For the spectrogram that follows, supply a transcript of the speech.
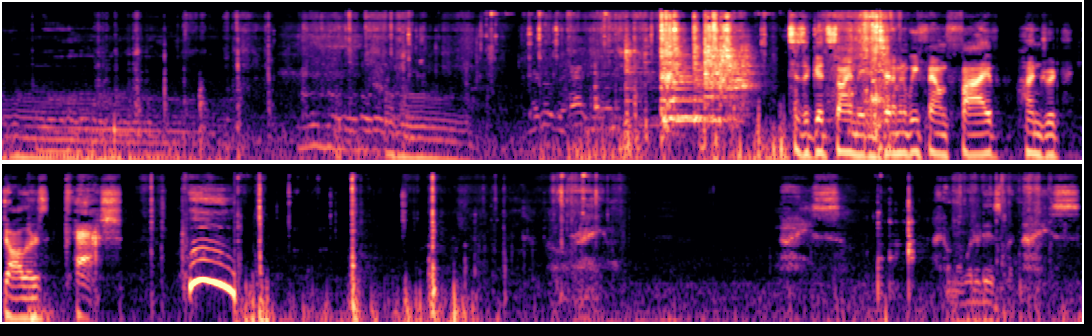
Ooh. Ooh. This is a good sign, ladies and gentlemen. We found $500 cash. Woo! All right. Nice. I don't know what it is, but nice.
